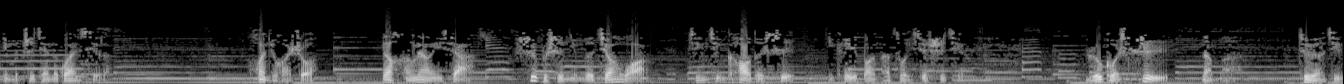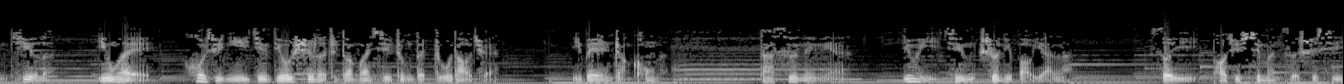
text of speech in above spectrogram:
你们之间的关系了。换句话说，要衡量一下是不是你们的交往仅仅靠的是你可以帮他做一些事情。如果是，那么。就要警惕了，因为或许你已经丢失了这段关系中的主导权，你被人掌控了。大四那年，因为已经顺利保研了，所以跑去西门子实习，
